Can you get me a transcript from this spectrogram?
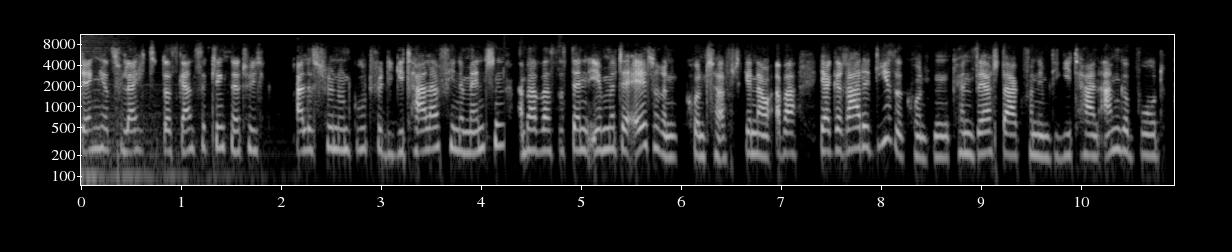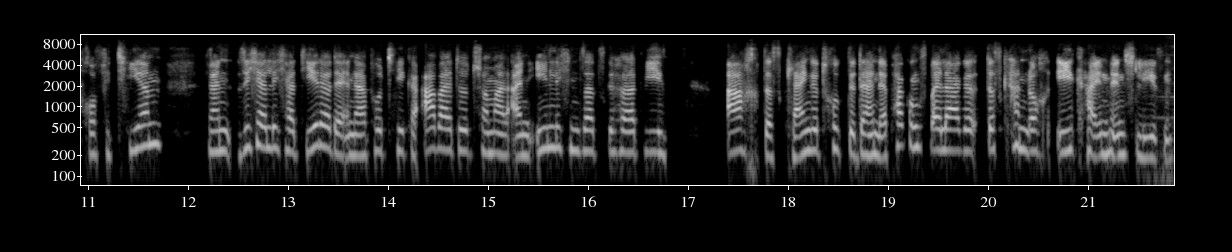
denken jetzt vielleicht, das Ganze klingt natürlich alles schön und gut für digital affine Menschen. Aber was ist denn eben mit der älteren Kundschaft? Genau. Aber ja, gerade diese Kunden können sehr stark von dem digitalen Angebot profitieren. Meine, sicherlich hat jeder, der in der Apotheke arbeitet, schon mal einen ähnlichen Satz gehört wie, ach, das Kleingedruckte da in der Packungsbeilage, das kann doch eh kein Mensch lesen.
